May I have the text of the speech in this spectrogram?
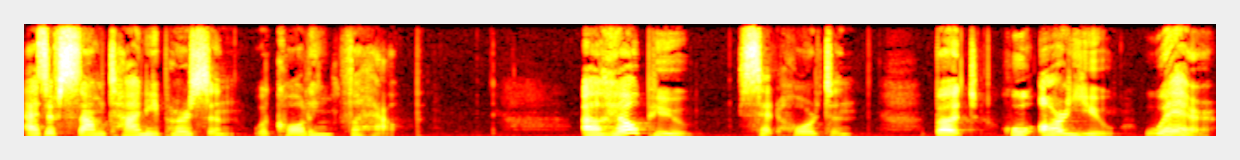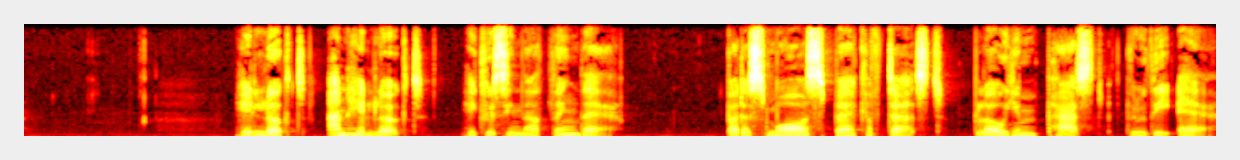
as if some tiny person were calling for help. I'll help you, said Horton. But who are you? Where? He looked and he looked. He could see nothing there but a small speck of dust blowing past through the air.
